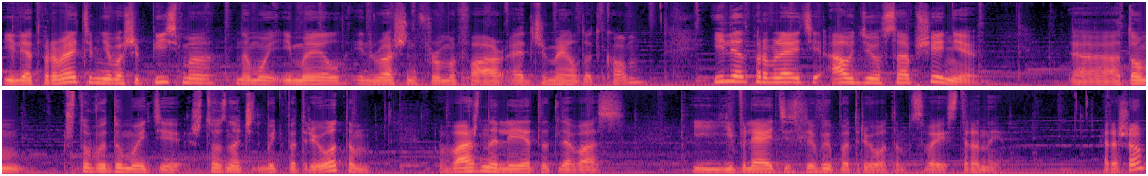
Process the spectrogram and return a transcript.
или отправляйте мне ваши письма на мой email in russianfromafar at gmail.com или отправляйте аудиосообщение э, о том, что вы думаете, что значит быть патриотом, важно ли это для вас и являетесь ли вы патриотом своей страны. Хорошо?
